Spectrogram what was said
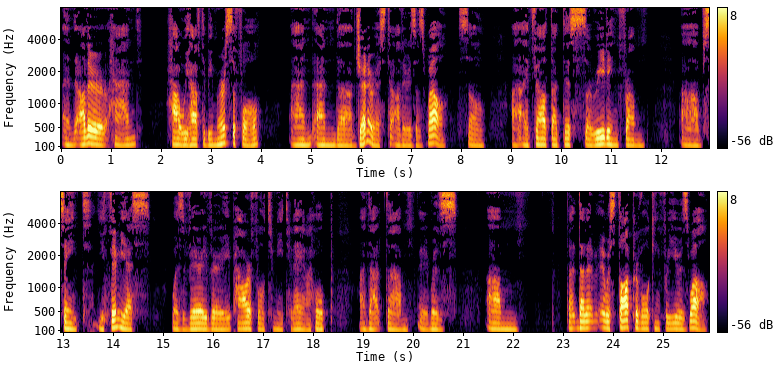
on the other hand, how we have to be merciful and and uh, generous to others as well. So I felt that this uh, reading from uh, Saint Euthymius was very very powerful to me today, and I hope uh, that um, it was um, that that it, it was thought provoking for you as well,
